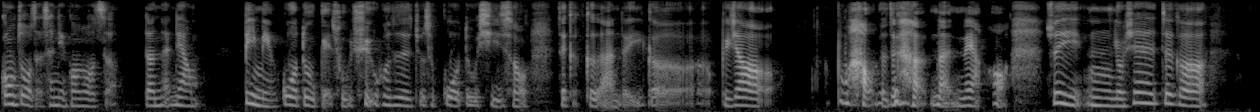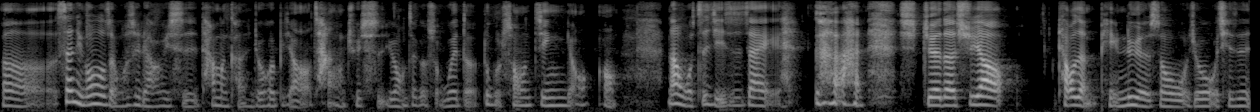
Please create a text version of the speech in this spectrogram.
工作者、身体工作者。的能量避免过度给出去，或者就是过度吸收这个个案的一个比较不好的这个 能量哦，所以嗯，有些这个呃身体工作者或是疗愈师，他们可能就会比较常去使用这个所谓的杜松精油哦。那我自己是在 个案觉得需要调整频率的时候，我就我其实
